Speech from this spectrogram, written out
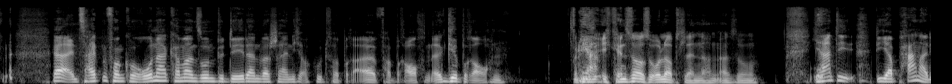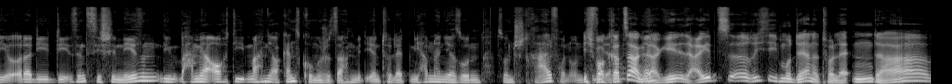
ja, in Zeiten von Corona kann man so ein Bidet dann wahrscheinlich auch gut verbra äh, verbrauchen, äh, gebrauchen. Ja. Ich, ich kenne es nur aus Urlaubsländern, also. Ja, die, die Japaner, die, oder die, die, sind's die Chinesen, die haben ja auch, die machen ja auch ganz komische Sachen mit ihren Toiletten. Die haben dann ja so einen, so einen Strahl von unten. Ich wollte gerade sagen, ne? da, da gibt's äh, richtig moderne Toiletten, da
